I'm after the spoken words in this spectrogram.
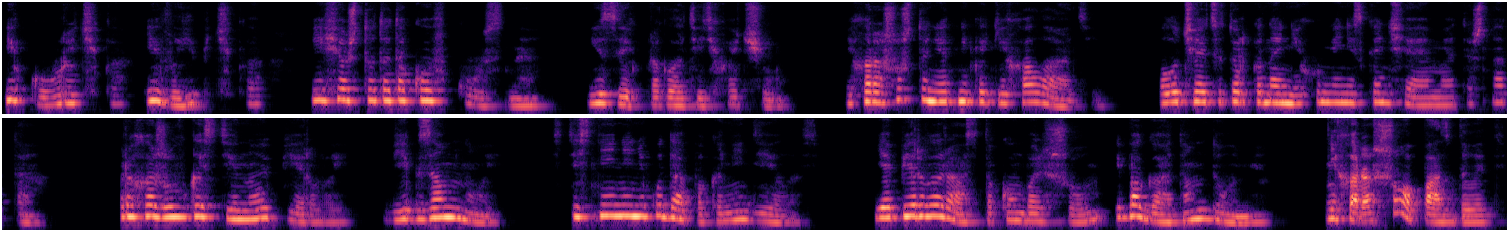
И курочка, и выпечка, еще что-то такое вкусное. Язык проглотить хочу. И хорошо, что нет никаких оладий. Получается, только на них у меня нескончаемая тошнота. Прохожу в гостиную первой. Вик за мной. Стеснение никуда пока не делось. Я первый раз в таком большом и богатом доме. Нехорошо опаздывать.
